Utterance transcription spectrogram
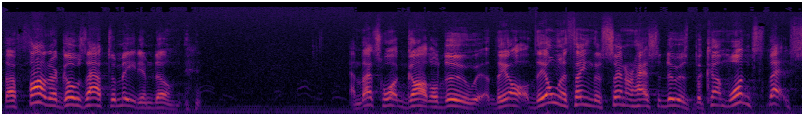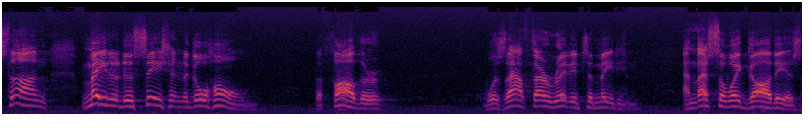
the father goes out to meet him, don't he? And that's what God will do. The, the only thing the sinner has to do is become, once that son made a decision to go home, the father was out there ready to meet him. And that's the way God is.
